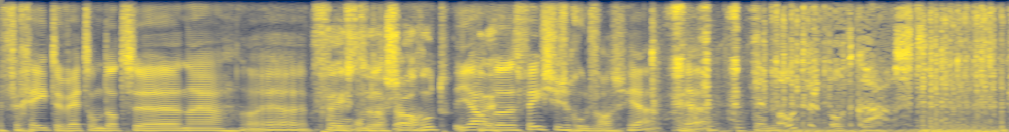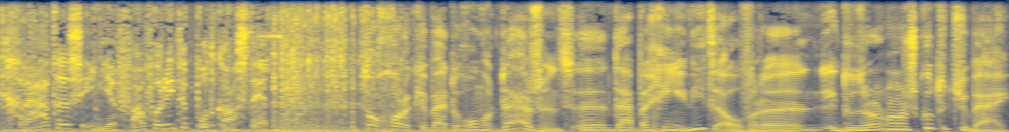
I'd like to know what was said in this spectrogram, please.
vergeten werd omdat, eh nou ja, eh, feest omdat was zo goed. Ja, omdat het feestje zo goed was. Ja, ja. De Motorpodcast. Gratis in je favoriete podcast-app. Toch hoor ik je bij de 100.000, eh, daar begin je niet over. ik doe er ook nog een scootertje bij.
